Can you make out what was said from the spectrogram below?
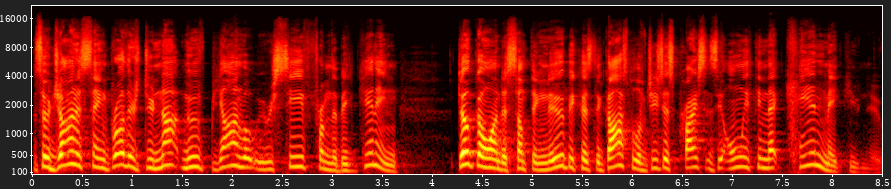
And so John is saying, brothers, do not move beyond what we received from the beginning. Don't go on to something new because the gospel of Jesus Christ is the only thing that can make you new.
